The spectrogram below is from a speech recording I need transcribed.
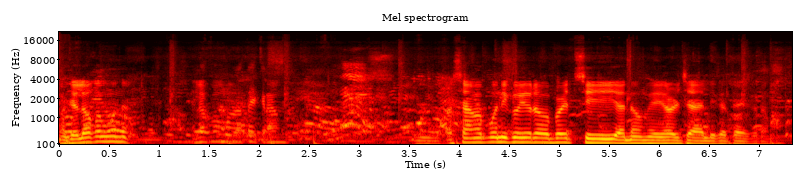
Magalo ka muna. Hello po mga Tekram. Kasama po ni Kuya Robert si ano, Mayor Jolly Katekram.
